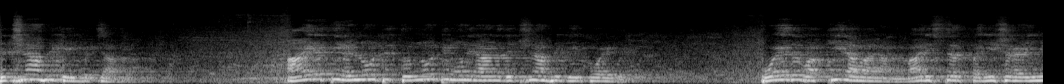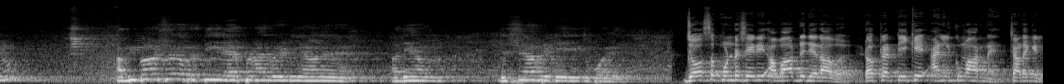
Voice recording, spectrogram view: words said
ദക്ഷിണാഫ്രിക്കയിൽ വെച്ചാണ്. ആയിരത്തി എണ്ണൂറ്റി തൊണ്ണൂറ്റി മൂന്നിലാണ് ദക്ഷിണാഫ്രിക്കയിൽ പോയത്. പോയത് വക്കീലാവാനാണ്. ബാരിസ്റ്റർ പരീക്ഷ കഴിഞ്ഞു. അഭിഭാഷക വൃത്തിയിൽ ഏർപ്പെടാൻ വേണ്ടിയാണ് അദ്ദേഹം ദക്ഷിണാഫ്രിക്കയിലേക്ക് പോയത്. ജോസഫ് മുണ്ടശ്ശേരി അവാർഡ് ജേതാവ് ഡോക്ടർ ടി കെ അനിൽകുമാറിനെ ചടങ്ങിൽ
